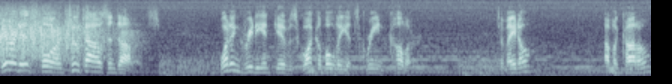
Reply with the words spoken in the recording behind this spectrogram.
Here it is for $2,000. What ingredient gives guacamole its green color? Tomato, avocado,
